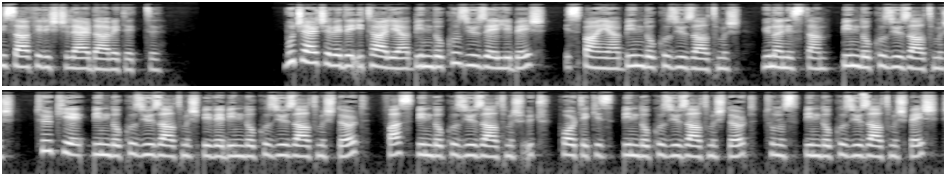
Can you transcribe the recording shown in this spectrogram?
misafir işçiler davet etti. Bu çerçevede İtalya 1955, İspanya 1960, Yunanistan 1960, Türkiye 1961 ve 1964, Fas 1963, Portekiz 1964, Tunus 1965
